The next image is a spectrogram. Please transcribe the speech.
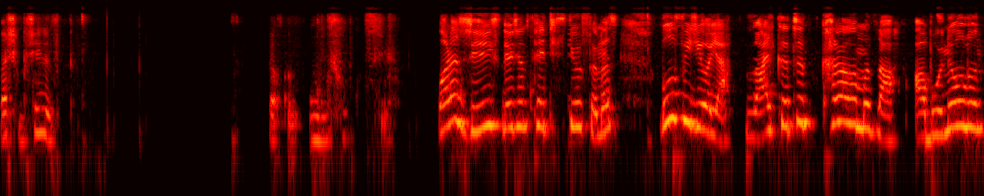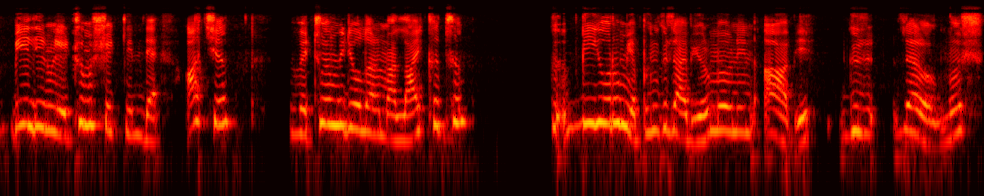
Başka bir şey gözükmüyor. Ya, onu çok kusuyor. Arada ZX Legend Pet istiyorsanız bu videoya like atın, kanalımıza abone olun, bildirimleri tüm şeklinde açın ve tüm videolarıma like atın. Bir yorum yapın, güzel bir yorum. Örneğin abi güzel olmuş,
